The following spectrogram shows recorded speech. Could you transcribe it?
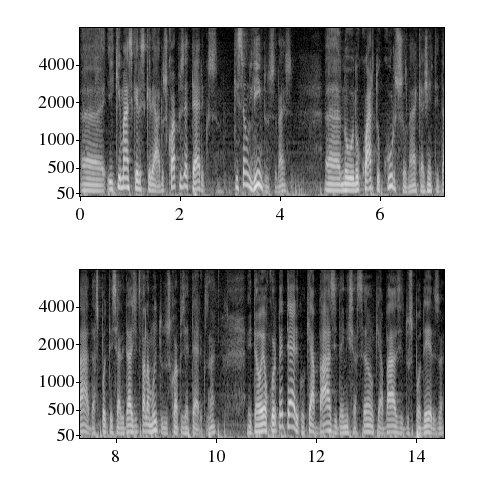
uh, e que mais que eles criaram? Os corpos etéricos, que são lindos. Né, uh, no, no, quarto curso né, que a gente dá, das potencialidades, a gente fala muito dos corpos etéricos. Né? Então é o corpo etérico, que é a base da iniciação, que é a base dos poderes. Né?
